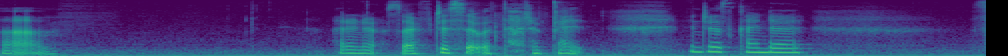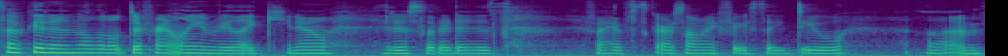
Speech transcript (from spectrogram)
Um, I don't know. So I have to sit with that a bit and just kind of soak it in a little differently and be like, you know, it is what it is. If I have scars on my face, I do. Um,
